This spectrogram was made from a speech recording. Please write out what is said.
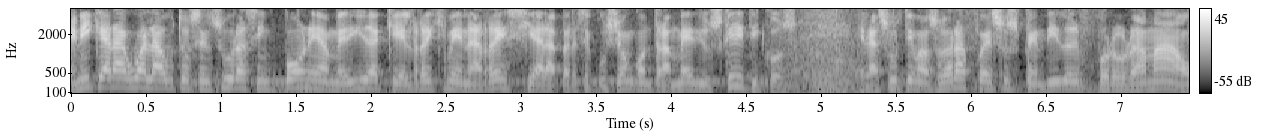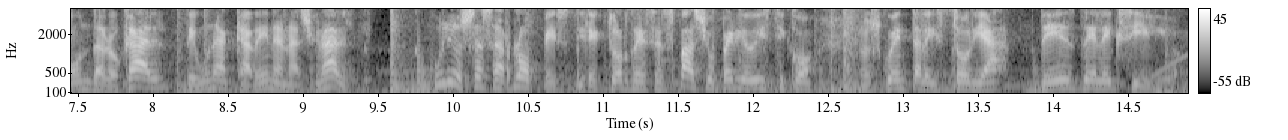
En Nicaragua la autocensura se impone a medida que el régimen arrecia la persecución contra medios críticos. En las últimas horas fue suspendido el programa a onda local de una cadena nacional. Julio César López, director de ese espacio periodístico, nos cuenta la historia desde el exilio.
